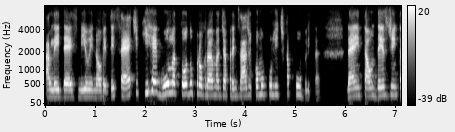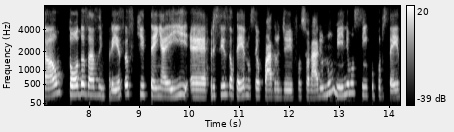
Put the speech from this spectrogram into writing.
a Lei 10.097, que regula todo o programa de aprendizagem como política pública. Né? Então, desde então, todas as empresas que têm aí, é, precisam ter no seu quadro de funcionário, no mínimo 5%,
